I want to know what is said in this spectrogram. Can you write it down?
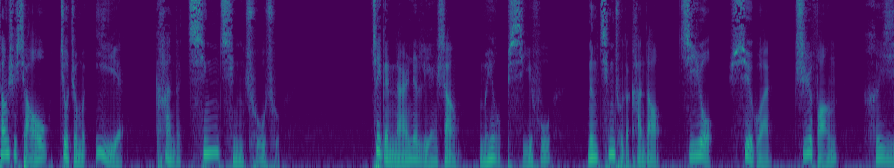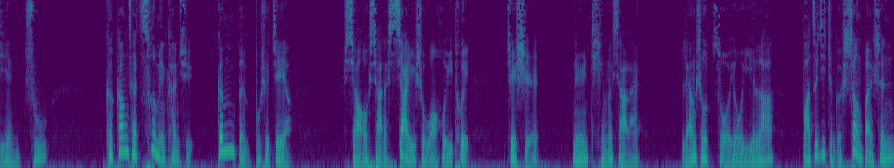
当时小欧就这么一眼看得清清楚楚。这个男人的脸上没有皮肤，能清楚的看到肌肉、血管、脂肪和眼珠，可刚才侧面看去根本不是这样。小欧吓得下意识往后一退，这时那人停了下来，两手左右一拉。把自己整个上半身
